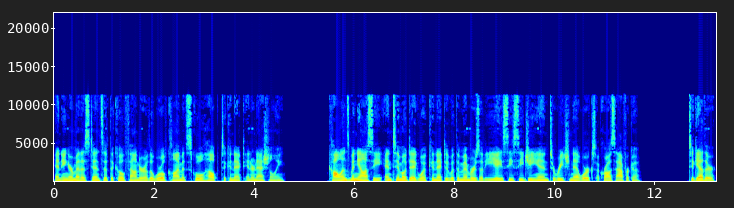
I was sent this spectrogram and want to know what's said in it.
and Inger Meta Stenseth, the co-founder of the World Climate School, helped to connect internationally. Collins Manyasi and Tim Odegwa connected with the members of EACCGN to reach networks across Africa. Together,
